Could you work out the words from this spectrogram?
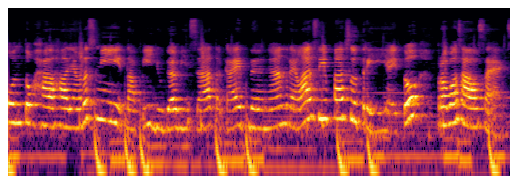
untuk hal-hal yang resmi, tapi juga bisa terkait dengan relasi pasutri, yaitu proposal seks.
